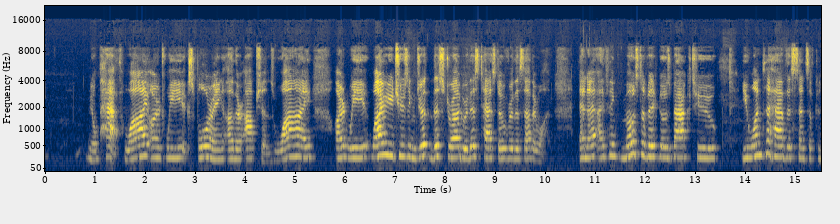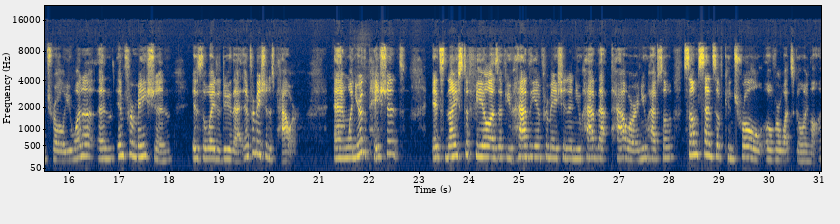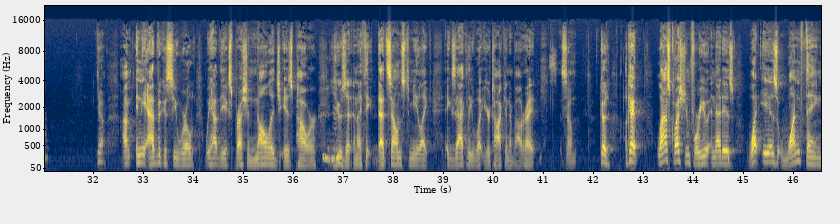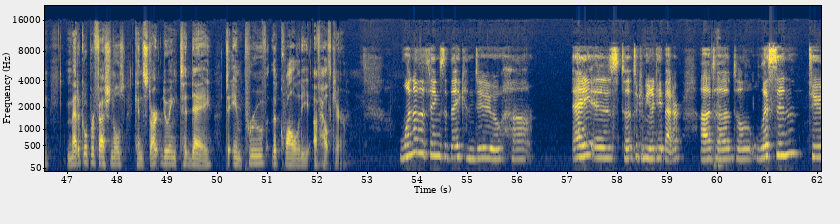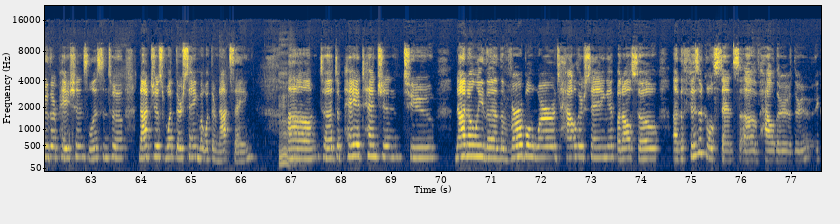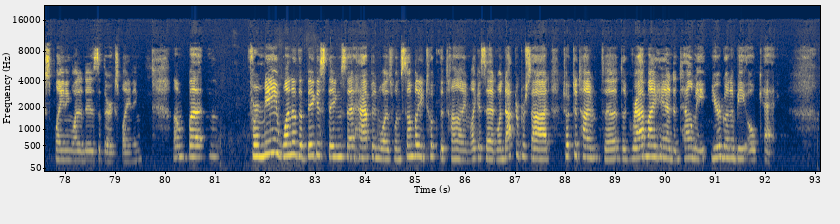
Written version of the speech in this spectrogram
you know path? Why aren't we exploring other options? Why aren't we why are you choosing ju- this drug or this test over this other one? And I, I think most of it goes back to you want to have this sense of control you want to and information is the way to do that. Information is power. And when you're the patient, it's nice to feel as if you have the information and you have that power and you have some some sense of control over what's going on. Yeah. Um, in the advocacy world, we have the expression "knowledge is power." Mm-hmm. Use it, and I think that sounds to me like exactly what you're talking about, right? So, good. Okay, last question for you, and that is, what is one thing medical professionals can start doing today to improve the quality of healthcare? One of the things that they can do, uh, A, is to, to communicate better, uh, to, to listen to their patients, listen to not just what they're saying, but what they're not saying. Mm-hmm. Um, to, to pay attention to not only the, the verbal words, how they're saying it, but also uh, the physical sense of how they're they're explaining what it is that they're explaining. Um, but for me, one of the biggest things that happened was when somebody took the time, like I said, when Dr. Prasad took the time to, to grab my hand and tell me, you're going to be okay.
